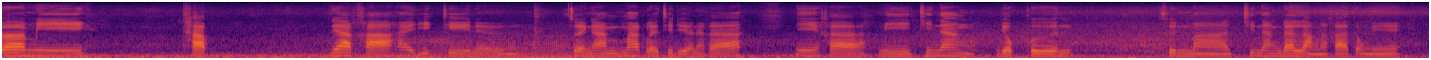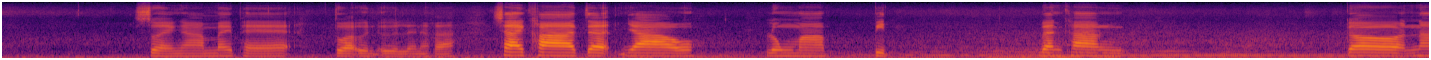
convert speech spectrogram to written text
ก็มีทับหญ้าคาให้อีกทีหนึ่งสวยงามมากเลยทีเดียวนะคะ นี่ค่ะมีที่นั่งยกพื้น ขึ้นมาที่นั่งด้านหลังนะคะ ตรงนี้ สวยงามไม่แพ้ตัวอื่นๆเลยนะคะ ชายคาจะยาวลงมาปิด ด้านข้าง ก็น่า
